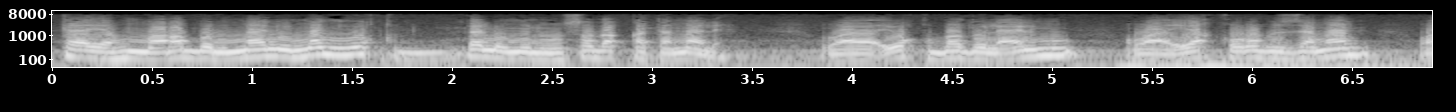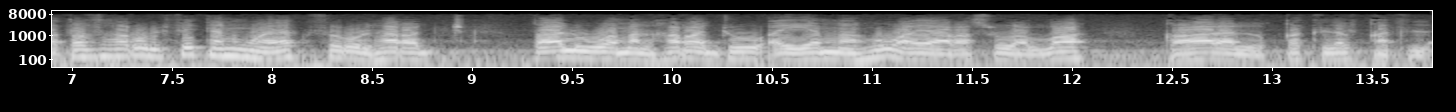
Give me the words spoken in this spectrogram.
حتى يهم رب المال من يقبل منه صدقة ماله ويقبض العلم ويقرب الزمان وتظهر الفتن ويكثر الهرج. قالوا وما الهرج أيما هو يا رسول الله؟ قال القتل القتل.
